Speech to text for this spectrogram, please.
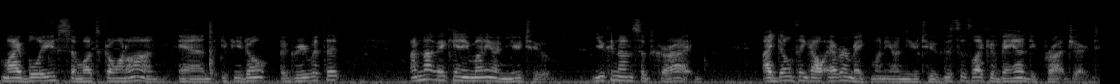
my beliefs and what's going on. And if you don't agree with it, I'm not making any money on YouTube. You can unsubscribe. I don't think I'll ever make money on YouTube. This is like a vanity project.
